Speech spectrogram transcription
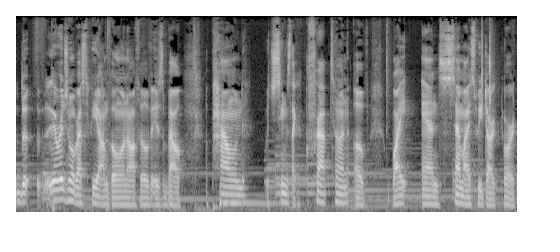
the, the original recipe I'm going off of is about a pound, which seems like a crap ton of white and semi-sweet dark or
